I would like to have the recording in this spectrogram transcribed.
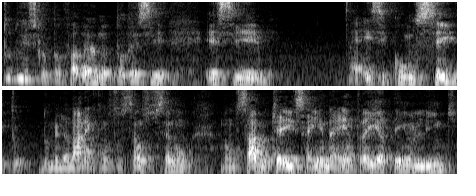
Tudo isso que eu estou falando, todo esse, esse esse conceito do milionário em construção. Se você não, não sabe o que é isso ainda, entra aí, eu tenho o link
